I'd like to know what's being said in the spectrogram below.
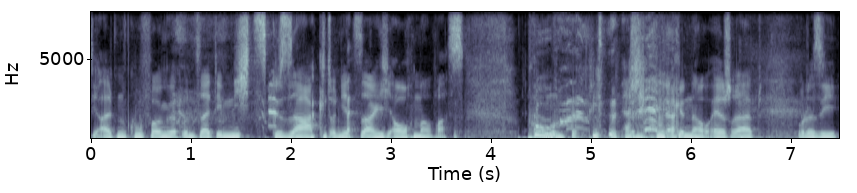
die alten Q-Folgen gehört und seitdem nichts gesagt. Und jetzt sage ich auch mal was. Puh. er, sch- genau, er schreibt, oder sie,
